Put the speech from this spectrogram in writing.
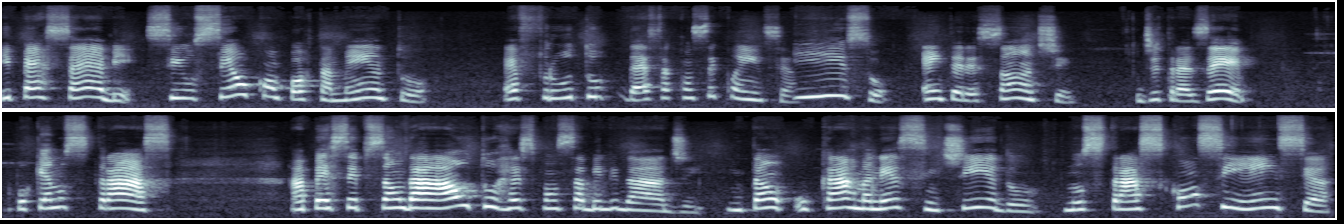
e percebe se o seu comportamento é fruto dessa consequência. E isso é interessante de trazer porque nos traz a percepção da autorresponsabilidade. Então, o karma, nesse sentido, nos traz consciência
